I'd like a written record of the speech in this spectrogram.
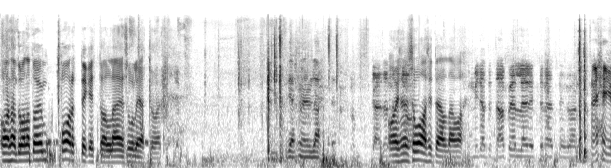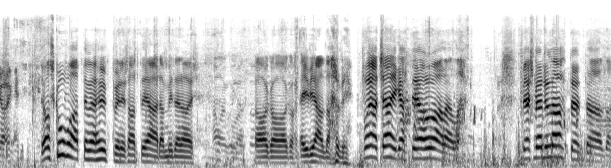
Onhan tuolla toi porttikin tolleen suljettu. Et. Pitäis mä nyt lähteä? Oi se suositeltava. Mitä te täällä pelleilitte näitten kanssa? Ei oikeesti. Jos kuvaatte meidän hyppy, niin saatte jäädä miten ois. Ok, ok. Ei vielä tarvii. Pojat säikähti ihan huolella. Pitäis nyt lähteä täältä?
